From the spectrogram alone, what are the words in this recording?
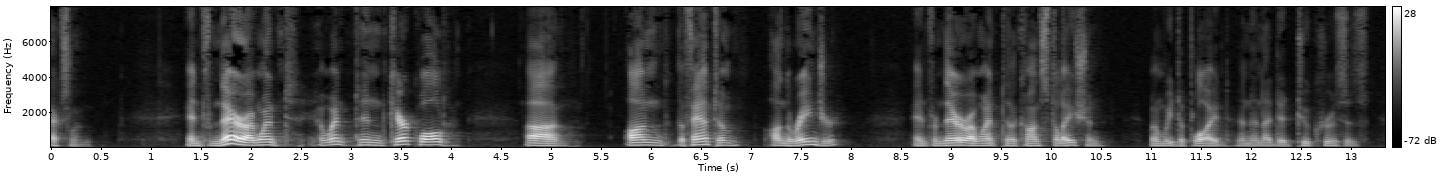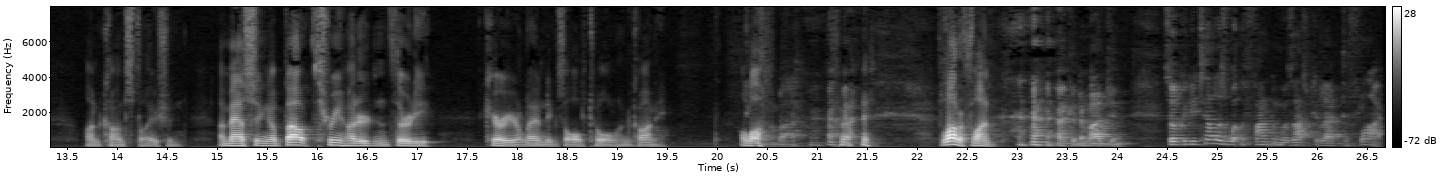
excellent. And from there, I went, I went in Kirkwald uh, on the Phantom on the Ranger, and from there I went to the Constellation when we deployed, and then I did two cruises on Constellation, amassing about 330 carrier landings all told on Connie. A lot, a lot of fun. I can imagine. So, could you tell us what the Phantom was actually like to fly?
